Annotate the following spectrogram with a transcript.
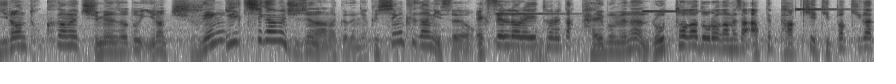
이런 토크감을 주면서도 이런 주행 일치감을 주지는 않았거든요 그 싱크감이 있어요 엑셀러레이터를 딱 밟으면은 로터 가 돌아가면서 앞에 바퀴 뒷바퀴가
